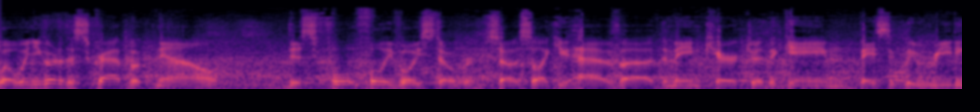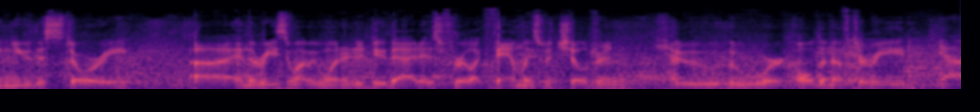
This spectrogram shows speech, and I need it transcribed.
Well, when you go to the scrapbook now, this full, fully voiced over. So, so like you have uh, the main character of the game basically reading you the story. Uh, and the reason why we wanted to do that is for like families with children who, who weren't old enough to read. Yeah.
